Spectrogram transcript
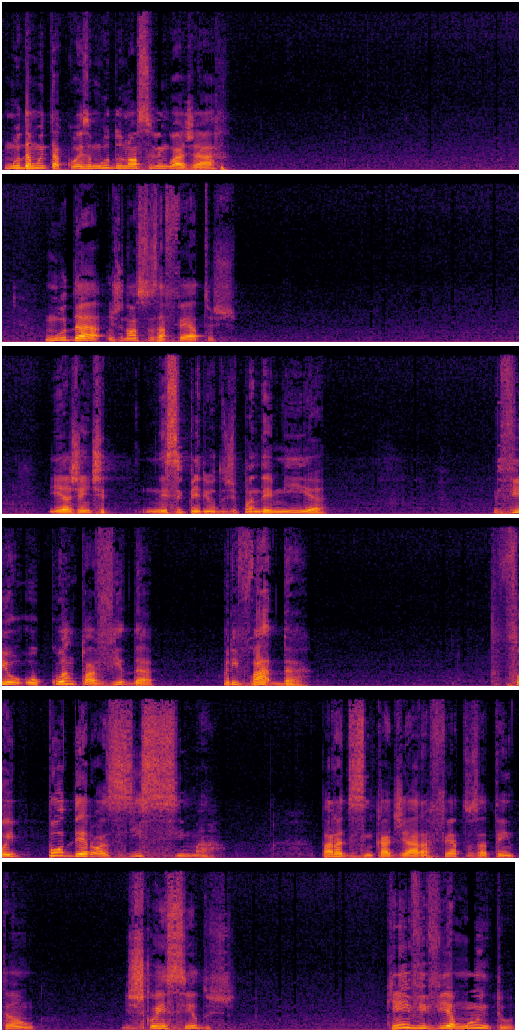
muda muita coisa, muda o nosso linguajar, muda os nossos afetos. E a gente, nesse período de pandemia, viu o quanto a vida privada foi poderosíssima para desencadear afetos até então desconhecidos. Quem vivia muito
